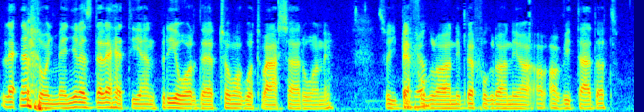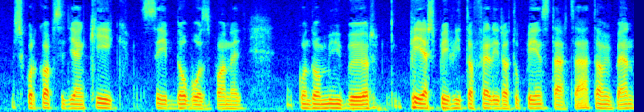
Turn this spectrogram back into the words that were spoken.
le, nem tudom, hogy mennyi lesz, de lehet ilyen pre-order csomagot vásárolni. Szóval Igen. befoglalni, befoglalni a, a, a vitádat, és akkor kapsz egy ilyen kék, szép dobozban egy gondolom műbőr PSP Vita feliratú pénztárcát, amiben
